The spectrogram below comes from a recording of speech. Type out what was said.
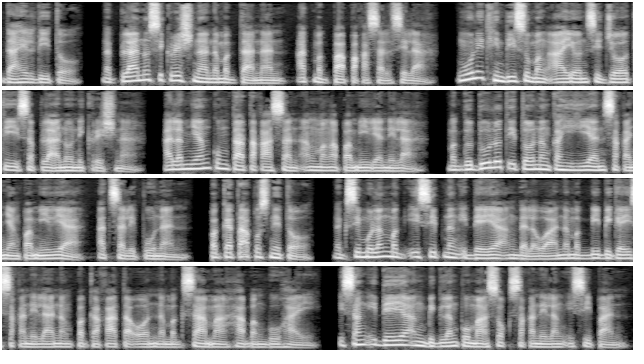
Dahil dito, nagplano si Krishna na magtanan at magpapakasal sila. Ngunit hindi sumang-ayon si Jyoti sa plano ni Krishna. Alam niyang kung tatakasan ang mga pamilya nila, magdudulot ito ng kahihiyan sa kanyang pamilya at sa lipunan. Pagkatapos nito, Nagsimulang mag-isip ng ideya ang dalawa na magbibigay sa kanila ng pagkakataon na magsama habang buhay. Isang ideya ang biglang pumasok sa kanilang isipan,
